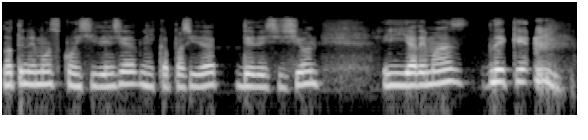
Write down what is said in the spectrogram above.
no tenemos coincidencia ni capacidad de decisión y además de que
